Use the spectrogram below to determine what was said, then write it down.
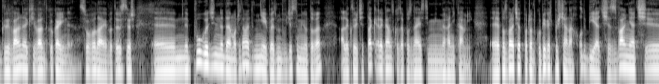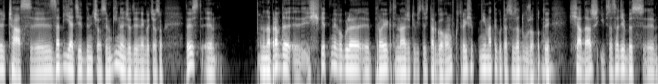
grywalny ekwiwalent kokainy. Słowo daję, bo to jest wiesz, yy, półgodzinne demo, czy nawet mniej, powiedzmy 20-minutowe, ale które cię tak elegancko zapoznaje z tymi mechanikami. E, pozwala ci od początku biegać po ścianach, odbijać się, zwalniać y, czas, zabijać jednym ciosem, ginąć od jednego ciosu. To jest no naprawdę y, świetny w ogóle y, projekt na rzeczywistość targową, w której się nie ma tego czasu za dużo, bo ty Mhm. siadasz i w zasadzie bez, y,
